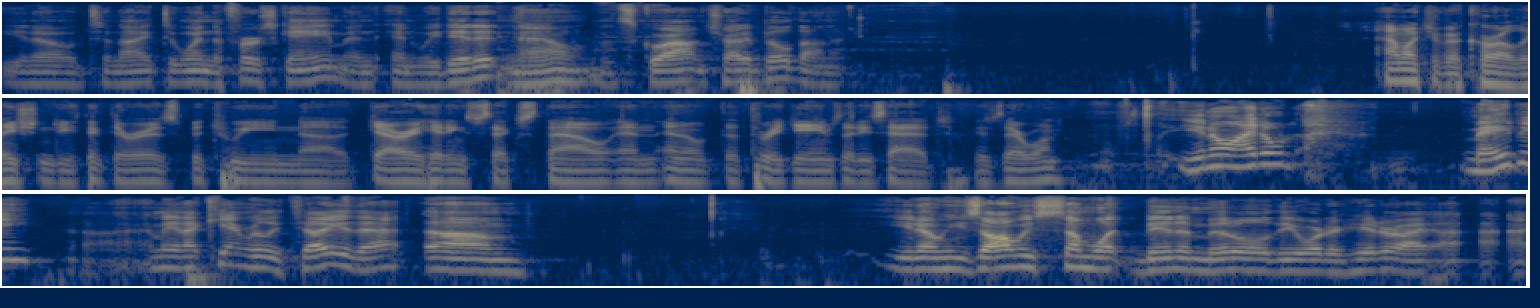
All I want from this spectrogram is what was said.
you know, tonight to win the first game, and, and we did it. Now let's go out and try to build on it. How much of a correlation do you think there is between uh, Gary hitting sixth now and, and the three games that he's had? Is there one? You know, I don't. Maybe. I mean, I can't really tell you that. Um, you know, he's always somewhat been a middle of the order hitter. I, I,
